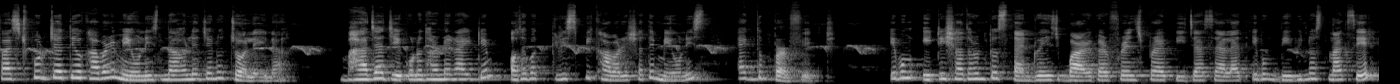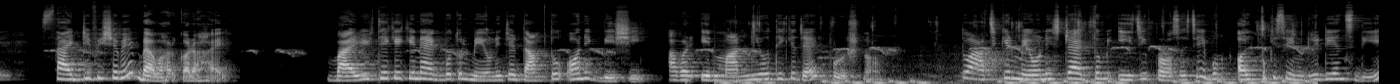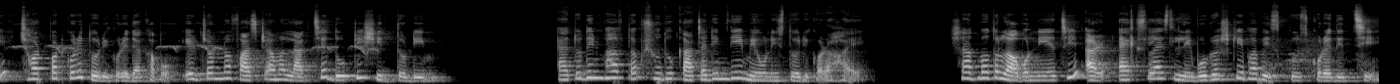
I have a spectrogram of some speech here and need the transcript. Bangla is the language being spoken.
ফাস্টফুড জাতীয় খাবারে মেয়োনিজ না হলে যেন চলেই না। ভাজা যে কোনো ধরনের আইটেম অথবা ক্রিস্পি খাবারের সাথে মেয়োনিজ একদম পারফেক্ট। এবং এটি সাধারণত sandwich, burger, french fry, pizza, salad এবং বিভিন্ন স্ন্যাক্সের সাইড ডিপ হিসেবে ব্যবহার করা হয়। বাইরের থেকে কেনা এক বোতল মেয়োনিজের দাম তো অনেক বেশি, আবার এর মান নিয়েও থেকে যায় প্রশ্ন। তো আজকের মেয়োনিজটা একদম ইজি প্রসেসে এবং অল্প কিছু ইনগ্রিডিয়েন্টস দিয়ে ঝটপট করে তৈরি করে দেখাবো। এর জন্য ফার্স্টে আমার লাগছে দুটি সিদ্ধ ডিম। এতদিন ভাবতাম শুধু কাঁচা ডিম দিয়ে মেয়োনিজ তৈরি করা হয়। স্বাদ মতো লবণ নিয়েছি আর এক স্লাইস লেবুর রসকে এভাবে স্কুজ করে দিচ্ছি।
